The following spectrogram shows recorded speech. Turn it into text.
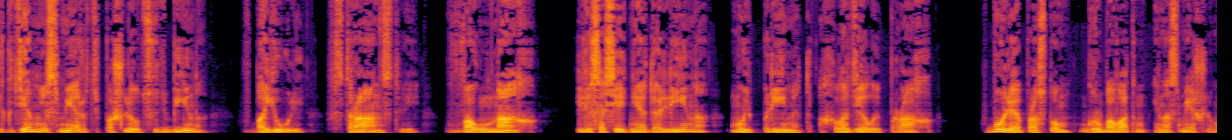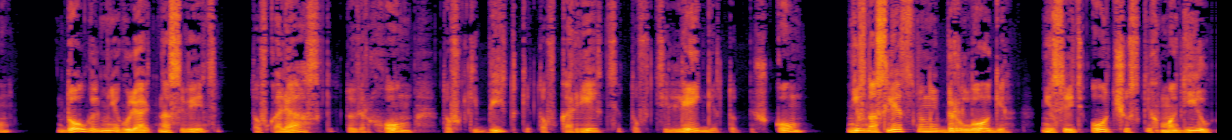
«И где мне смерть пошлет судьбина? В бою ли, в странствии, в волнах? Или соседняя долина мой примет охладелый прах?» В более простом, грубоватом и насмешливом. Долго ли мне гулять на свете? То в коляске, то верхом, то в кибитке, то в карете, то в телеге, то пешком. Не в наследственной берлоге, не средь отческих могил,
